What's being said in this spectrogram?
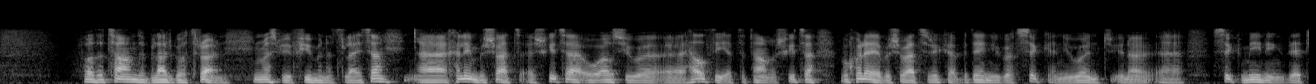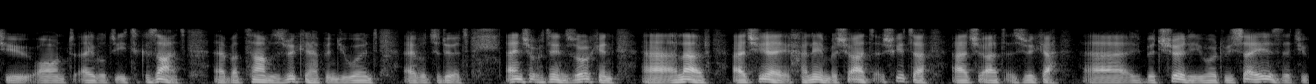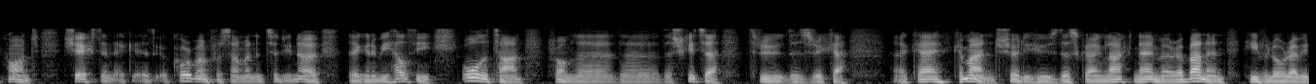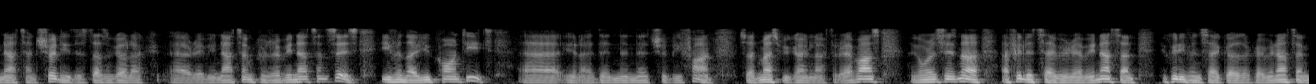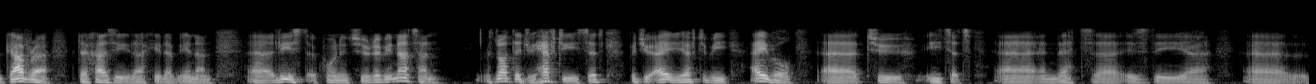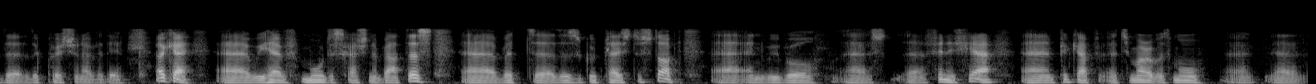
By the time the blood got thrown. It must be a few minutes later. Uh, Chalim b'shat shkita, or else you were uh, healthy at the time of shkita. But then you got sick and you weren't, you know, uh, sick meaning that you aren't able to eat a kazait. Uh, by the time the zrika happened, you weren't able to do it. Ein shokatin zorkin uh, alav ad chalim b'shat shkita ad shat zrika. Uh, but surely what we say is that you can't shecht a korban for someone until you know they're going to be healthy all the time from the, the, the shkita through the zrika. Okay, come on. Surely, who's this going like? No, Rabbanan, Hivelo Rabbi Natan. Surely this doesn't go like uh, Rabbi Natan because Rabbi Natan says, even though you can't eat, uh, you know, then, then that should be fine. So it must be going like the rabbis. The Gemara says, no, I feel it's Rabbi Natan. You could even say it goes like Rabbi Natan. Gavra dechazi laki Rabbi uh, At least according to Rabbi Natan. It's not that you have to eat it, but you you have to be able uh, to eat it, uh, and that uh, is the, uh, uh, the the question over there. Okay, uh, we have more discussion about this, but this is a good place to stop, and we will finish here and pick up tomorrow with more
